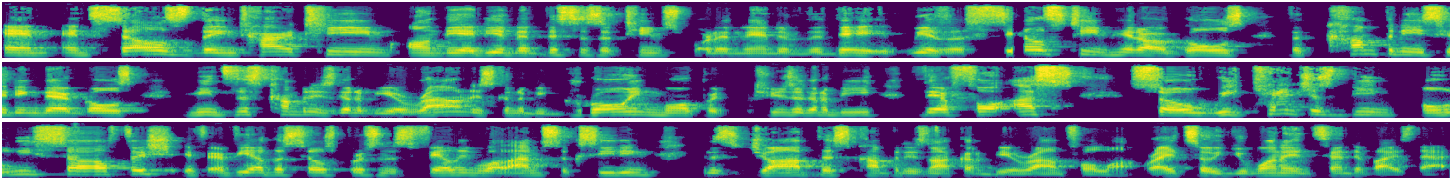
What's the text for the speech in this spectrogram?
and and sells the entire team on the idea that this is a team sport at the end of the day. If we as a sales team hit our goals, the company is hitting their goals, means this company is going to be around, it's going to be growing, more opportunities are going to be there for us. So we can't just be only selfish if every other salesperson is failing while I'm succeeding. This job, this company is not going to be around for long, right? So you want to incentivize that.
